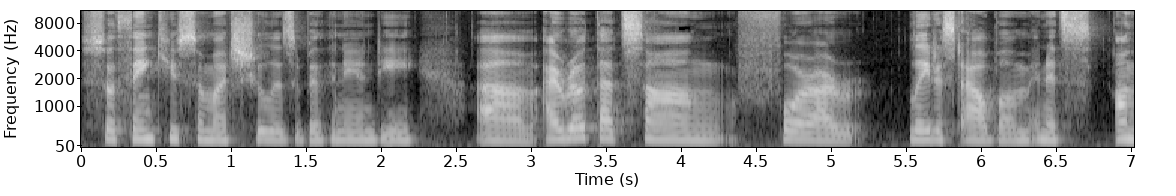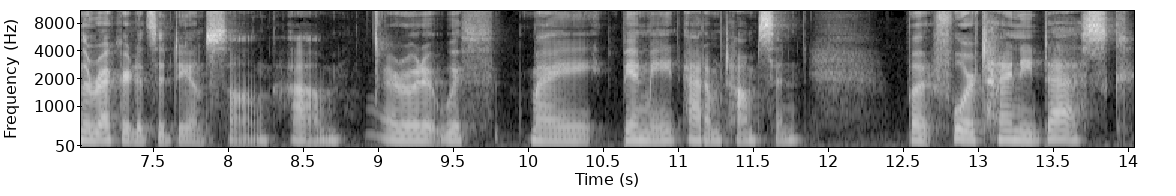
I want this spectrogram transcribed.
So thank you so much to Elizabeth and Andy. Um, I wrote that song for our latest album, and it's on the record. It's a dance song. Um, I wrote it with my bandmate Adam Thompson, but for Tiny Desk,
